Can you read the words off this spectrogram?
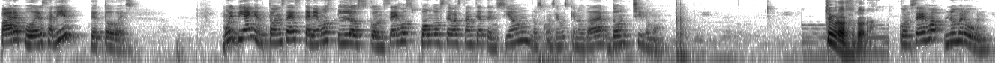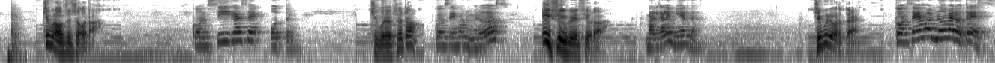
Para poder salir de todo eso. Muy bien, entonces tenemos los consejos. Ponga usted bastante atención, los consejos que nos va a dar Don Chilomón. Consejo número uno. Consígase otro. Consejo número dos. Válgale mierda. Consejo número tres.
